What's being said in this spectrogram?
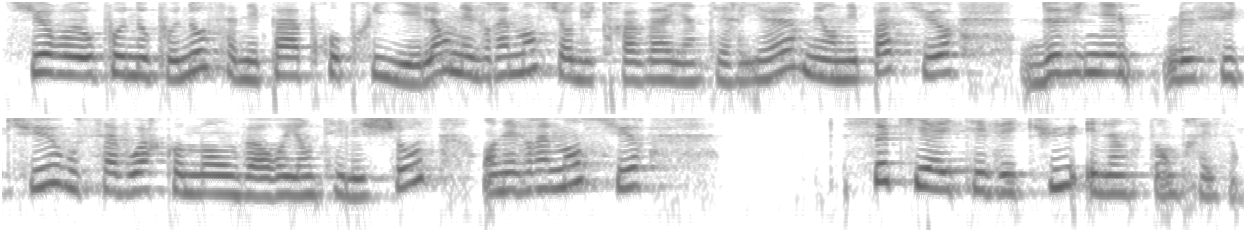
Sur Oponopono, ça n'est pas approprié. Là, on est vraiment sur du travail intérieur, mais on n'est pas sur deviner le futur ou savoir comment on va orienter les choses. On est vraiment sur ce qui a été vécu et l'instant présent.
